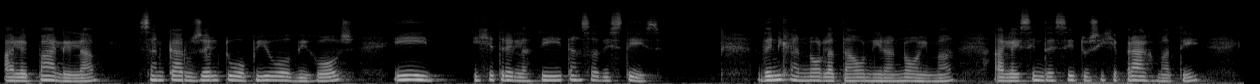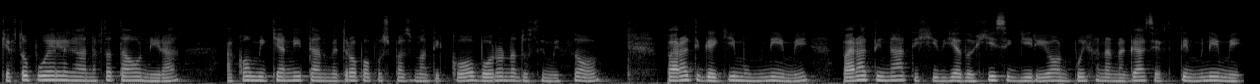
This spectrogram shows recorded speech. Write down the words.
αλλεπάλληλα, σαν καρουζέλ του οποίου ο οδηγός ή είχε τρελαθεί ή ήταν σαδιστής. Δεν είχαν όλα τα όνειρα νόημα, αλλά η σύνδεσή τους είχε πράγματι και αυτό που έλεγαν αυτά τα όνειρα, ακόμη κι αν ήταν με τρόπο αποσπασματικό, μπορώ να το θυμηθώ, παρά την κακή μου μνήμη, παρά την άτυχη διαδοχή συγκυριών που είχαν αναγκάσει αυτή την μνήμη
